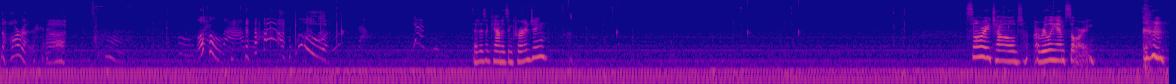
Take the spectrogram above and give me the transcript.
The horror. Uh. That doesn't count as encouraging. Sorry, child. I really am sorry.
